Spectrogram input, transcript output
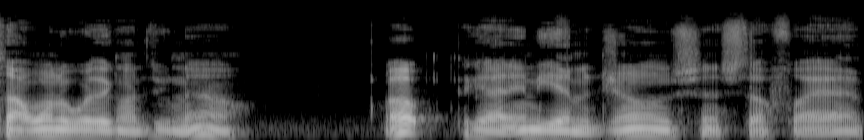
So I wonder what they're going to do now. Oh, they got Indiana Jones and stuff like that.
